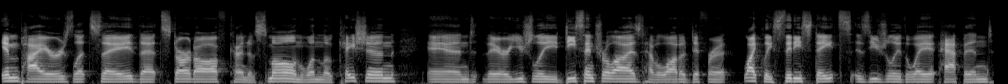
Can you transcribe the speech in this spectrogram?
empires, let's say, that start off kind of small in one location, and they're usually decentralized, have a lot of different, likely city states is usually the way it happened.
